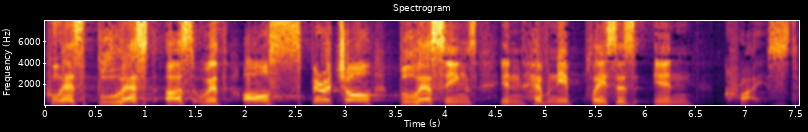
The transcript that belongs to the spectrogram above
who has blessed us with all spiritual blessings in heavenly places in Christ.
